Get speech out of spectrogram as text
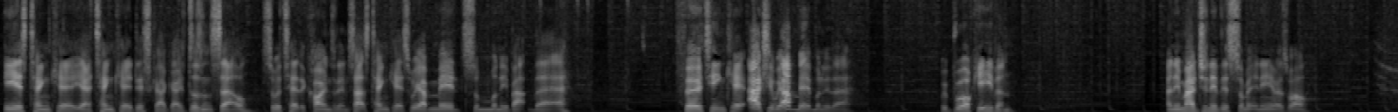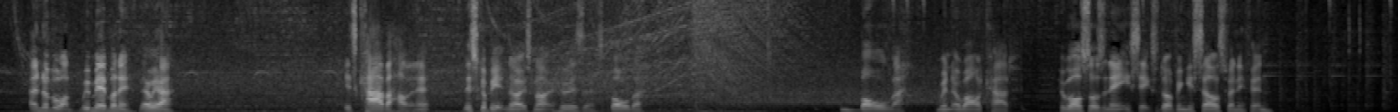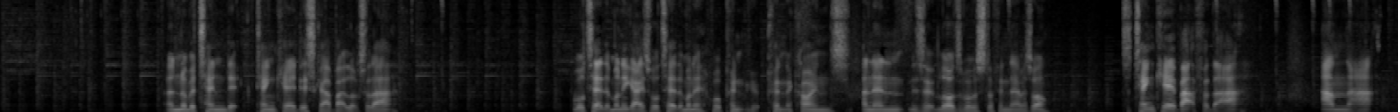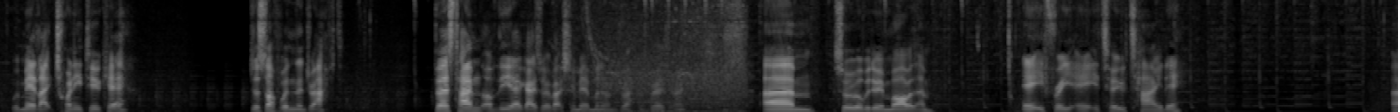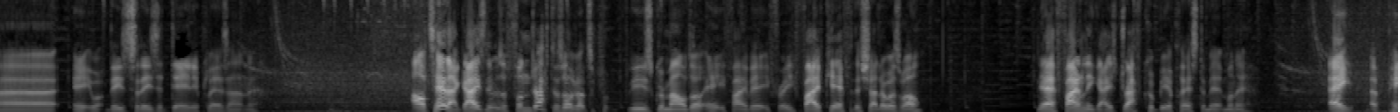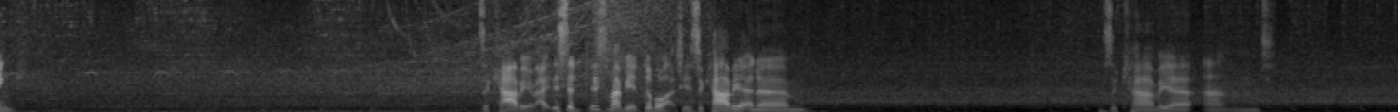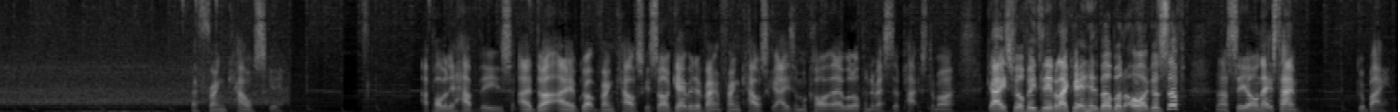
He is 10k. Yeah, 10k discard, guys. Doesn't sell, so we take the coins on him. So that's 10k. So we have made some money back there. 13k. Actually, we have made money there. We broke even. And imagine if there's something in here as well. Another one. We've made money. There we are. It's Carvajal in it. This could be it. No, it's not. Who is this? Boulder. Boulder. Winter wildcard. Who also has an 86. I don't think he sells for anything. Another 10 10k discard by looks of that. We'll take the money, guys. We'll take the money. We'll print print the coins. And then there's uh, loads of other stuff in there as well. So 10k back for that. And that. We made like 22k. Just off winning the draft. First time of the year, guys, we've actually made money on the draft. Crazy, right? Um, so we will be doing more of them. 83, 82, tidy. Uh, 81. These, so these are daily players, aren't they? I'll tell that, guys. And it was a fun draft as well. Got to use Grimaldo, 85, 83. 5k for the Shadow as well. Yeah, finally, guys. Draft could be a place to make money. Hey, of pink. Zakaria, right? This is a, this might be a double actually. Zakaria and um Zakaria and a Frankowski. I probably have these. I I've got Frankowski, so I'll get rid of Frankowski, guys, and we'll call it there. We'll open the rest of the packs tomorrow. Guys, feel free to leave a like, rate, and hit the bell button, all that good stuff, and I'll see you all next time. Goodbye.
